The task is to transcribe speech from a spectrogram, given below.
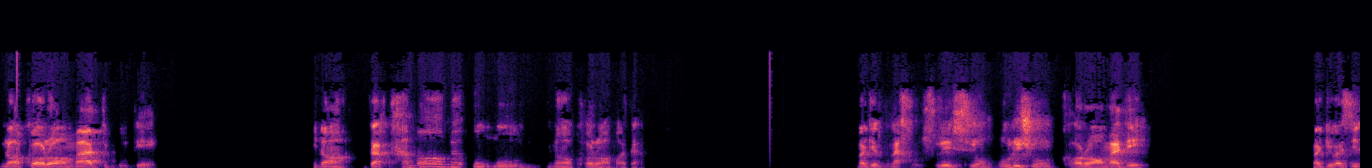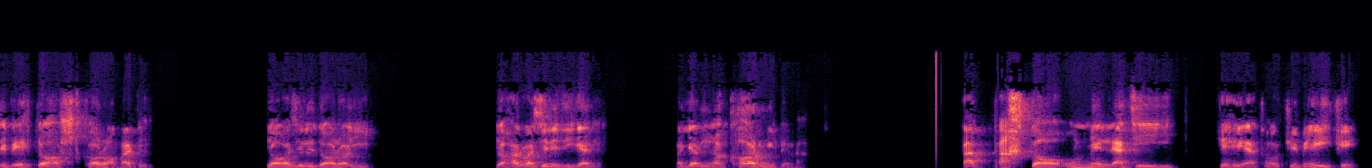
ناکارآمد بوده. اینا در تمام امور ناکارآمدن مگه نخست رئیس جمهورشون کارآمده مگه وزیر بهداشت کارآمده یا وزیر دارایی؟ یا هر وزیر دیگری؟ مگر اینا کار می‌دونن؟ بدبختا اون ملتی که هیئت حاکمه ای که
